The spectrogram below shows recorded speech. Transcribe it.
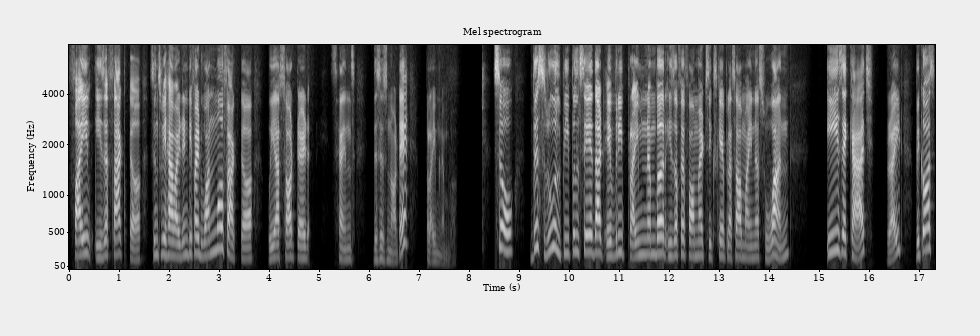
5 is a factor. Since we have identified one more factor, we are sorted hence this is not a prime number. So, this rule people say that every prime number is of a format 6k plus or minus 1 is a catch right because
